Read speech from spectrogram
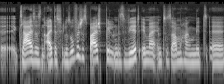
äh, klar, es ist ein altes philosophisches Beispiel und es wird immer im Zusammenhang mit äh,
